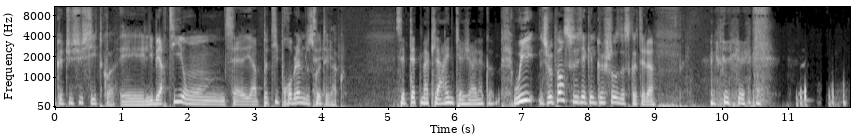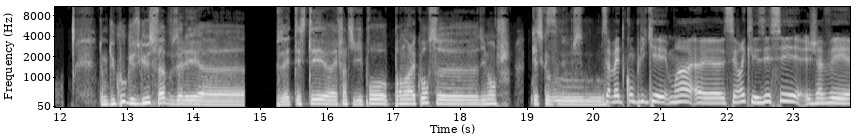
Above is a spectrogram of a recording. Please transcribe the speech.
que tu suscites, quoi. Et Liberty, on, c'est un petit problème de ce côté-là. quoi. C'est peut-être McLaren qui a géré la com. Oui, je pense qu'il y a quelque chose de ce côté-là. Donc du coup, Gus Gus, Fab, vous allez euh, Vous avez testé euh, F1 TV Pro pendant la course euh, dimanche? Qu'est-ce que vous Ça va être compliqué. Moi, euh, c'est vrai que les essais, j'avais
